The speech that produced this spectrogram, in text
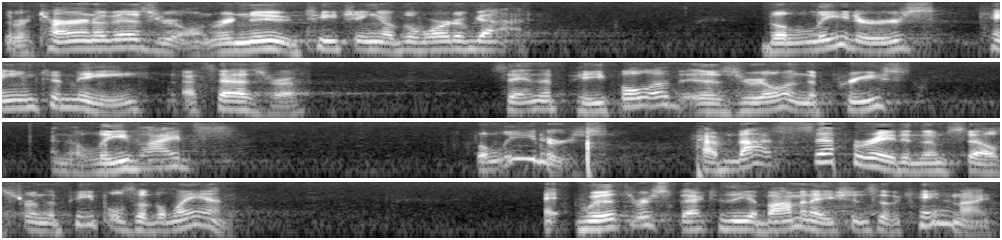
The return of Israel and renewed teaching of the Word of God. The leaders came to me, that's Ezra, saying the people of Israel and the priests and the Levites, the leaders, have not separated themselves from the peoples of the land with respect to the abominations of the Canaanites,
